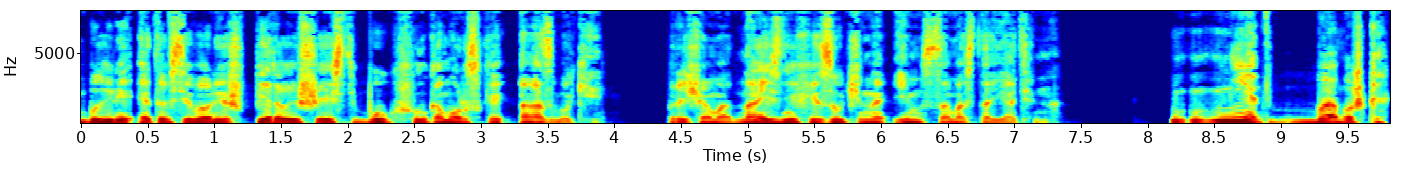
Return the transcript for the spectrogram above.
были это всего лишь первые шесть букв лукоморской азбуки, причем одна из них изучена им самостоятельно. «Нет, бабушка»,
